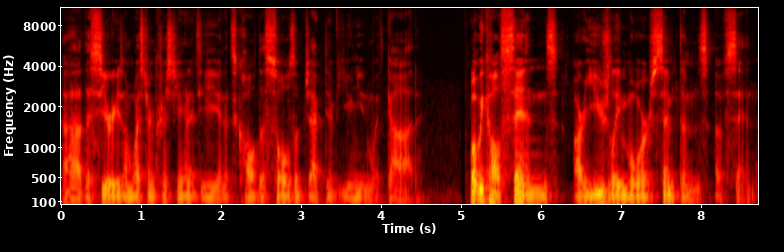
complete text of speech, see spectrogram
uh, the series on Western Christianity, and it's called The Soul's Objective Union with God. What we call sins are usually more symptoms of sin.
